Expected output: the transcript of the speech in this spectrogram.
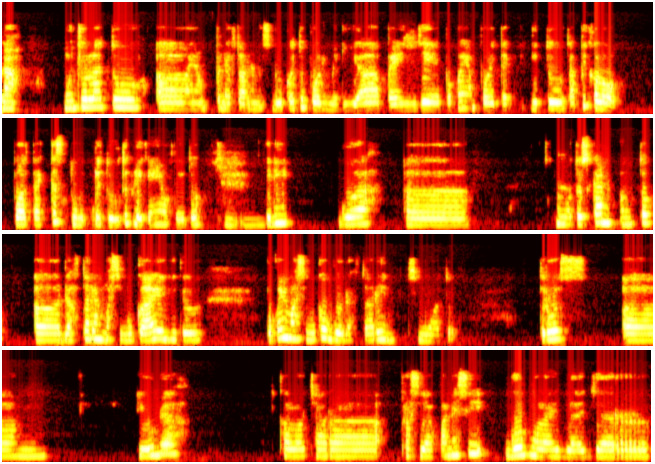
nah muncullah tuh uh, yang pendaftaran masih buka tuh Polimedia, PNJ, pokoknya yang Politeknik gitu. Tapi kalau Poltekkes tuh udah tutup deh kayaknya waktu itu. Mm-hmm. Jadi gue uh, memutuskan untuk uh, daftar yang masih buka aja gitu. Pokoknya masih buka gue daftarin semua tuh. Terus um, ya udah kalau cara persiapannya sih gue mulai belajar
